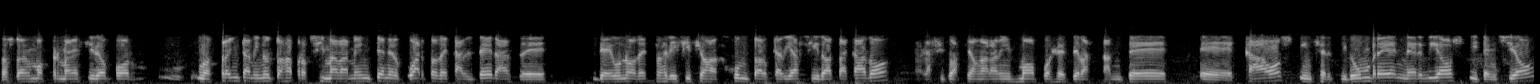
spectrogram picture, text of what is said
Nosotros hemos permanecido por unos 30 minutos aproximadamente en el cuarto de calderas de, uno de estos edificios adjunto al que había sido atacado. La situación ahora mismo pues es de bastante eh, caos, incertidumbre, nervios y tensión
